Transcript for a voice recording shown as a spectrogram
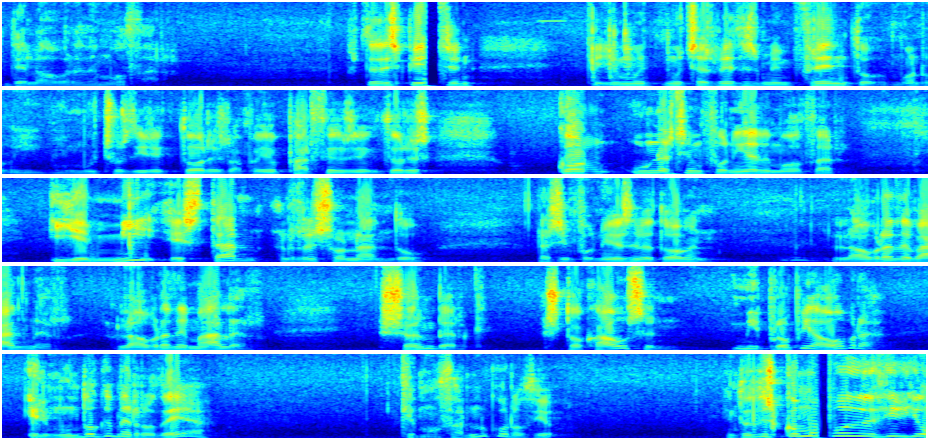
de la obra de Mozart. Ustedes piensen que yo muchas veces me enfrento, bueno, y muchos directores, la mayor parte de los directores, con una sinfonía de Mozart y en mí están resonando las sinfonías de Beethoven la obra de Wagner, la obra de Mahler, Schoenberg, Stockhausen, mi propia obra, el mundo que me rodea, que Mozart no conoció. Entonces, ¿cómo puedo decir yo,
